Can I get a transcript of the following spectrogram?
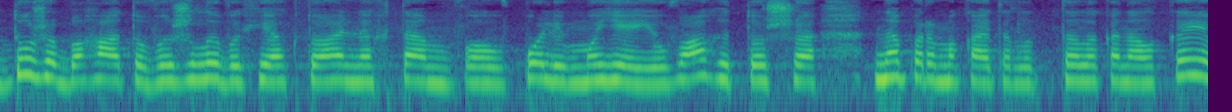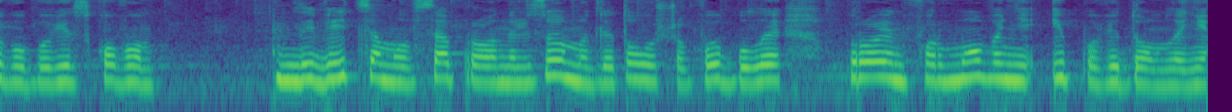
Дуже багато важливих і актуальних тем в, в полі моєї уваги. Тож е, не перемикайте телеканал Київ. Обов'язково. Дивіться, ми все проаналізуємо для того, щоб ви були проінформовані і повідомлені.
